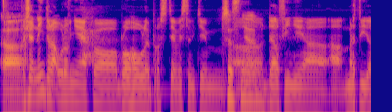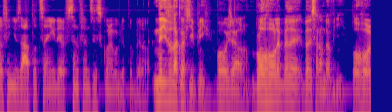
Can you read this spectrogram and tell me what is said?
A Takže není to na úrovni jako Blowhole, prostě myslím tím Přesně, uh, delfíni a, a mrtví delfíni v zátoce někde v San Francisku, nebo kde to bylo. Není to takhle vtipný, bohužel. Blowholy byly, byly srandovní. Blowhole,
